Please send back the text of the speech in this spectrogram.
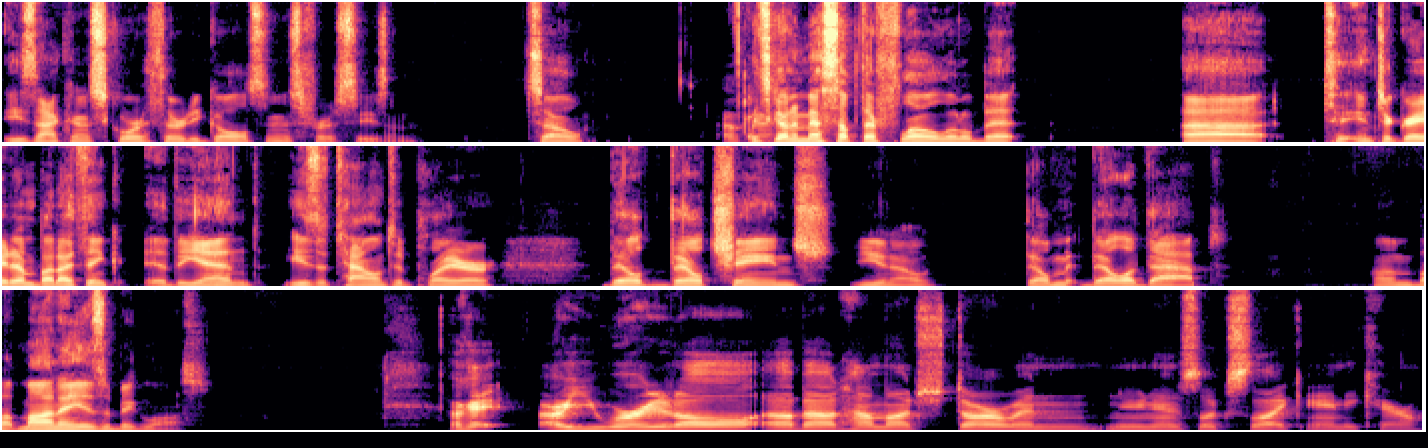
he's not going to score 30 goals in his first season. So Okay. it's going to mess up their flow a little bit uh, to integrate him. But I think at the end, he's a talented player. They'll they'll change. You know, they'll they'll adapt. Um, but Mane is a big loss. Okay, are you worried at all about how much Darwin Nunez looks like Andy Carroll?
